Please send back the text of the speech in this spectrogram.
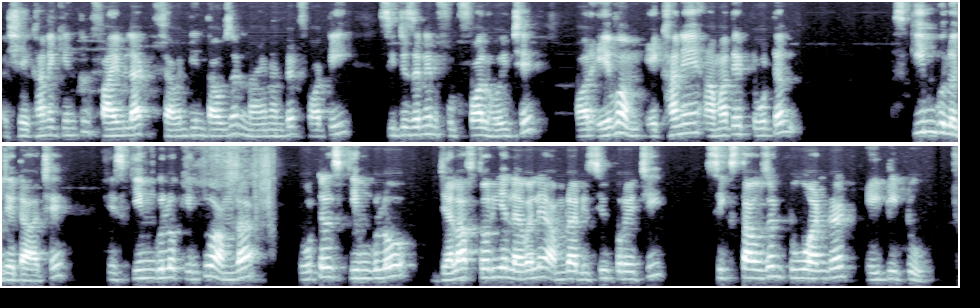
সেখানে কিন্তু five lakh seventeen thousand nine hundred forty সিটিজেনের ফুটফল হয়েছে। আর এবং এখানে আমাদের টোটাল স্কিমগুলো যেটা আছে, সেই স্কিমগুলো কিন্তু আমরা টোটাল স্কিমগুলো জেলা স্তরীয় লেভেলে আমরা রিসিভ করেছি six thousand two hundred eighty two ছ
